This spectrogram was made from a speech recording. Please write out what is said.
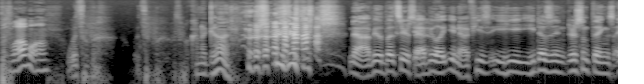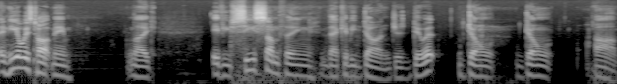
Blow him. with with, with what kind of gun? no, I'd be, but seriously, I'd be like, you know, if he's he he doesn't. There's some things, and he always taught me, like, if you see something that can be done, just do it. Don't don't um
